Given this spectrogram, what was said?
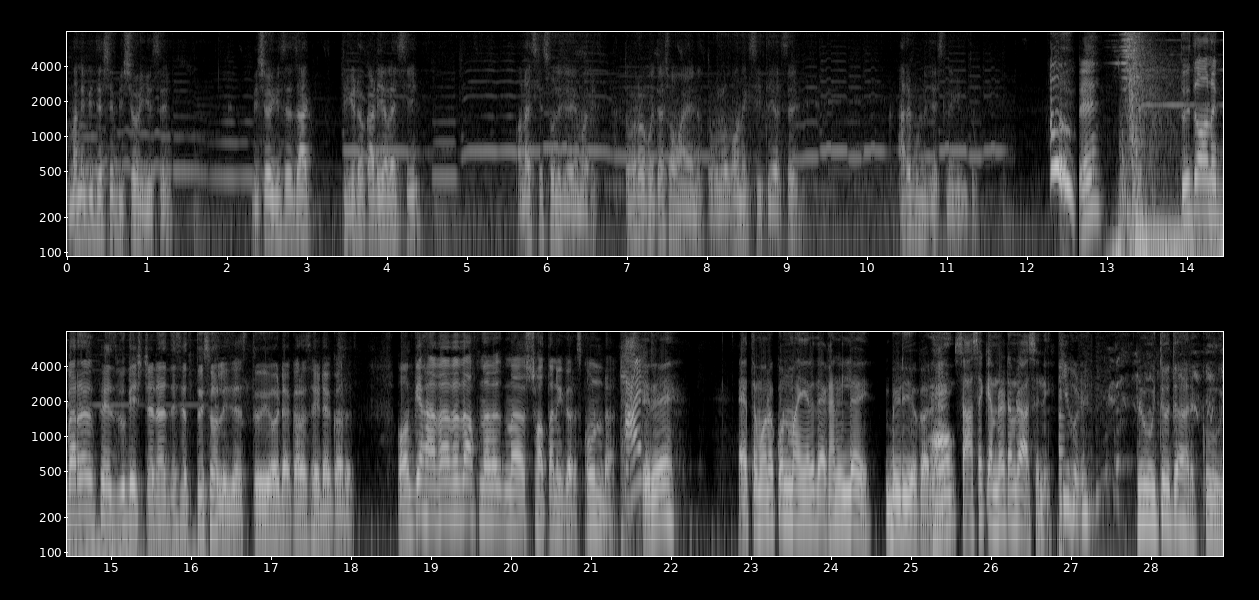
মানে বিদেশে বিষয় হয়ে গেছে। বিষয় হয়ে গেছে যাক টিকিটও কাটিয়ে লাইছি অনাজকে চলে যায় মারি তোরও কইতে সময় হয় না। তোর লোক অনেক স্মৃতি আছে। আরে বলে যাইস না কিন্তু। এ? তুই তো অনেকবার ফেসবুকে স্ট্যাটাস দিছিস তুই চলে যাস তুই ওইটা করস সেইটা করস। অনকে হাতে হাতে আপনার না শতানি করস কোনটা এরে এত মনে কোন মাইয়ের দেখা নিলে ভিডিও করে? সাসে ক্যামেরা ট্যামেরা আসেনি। রে ওই তো দাঁড় কই?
